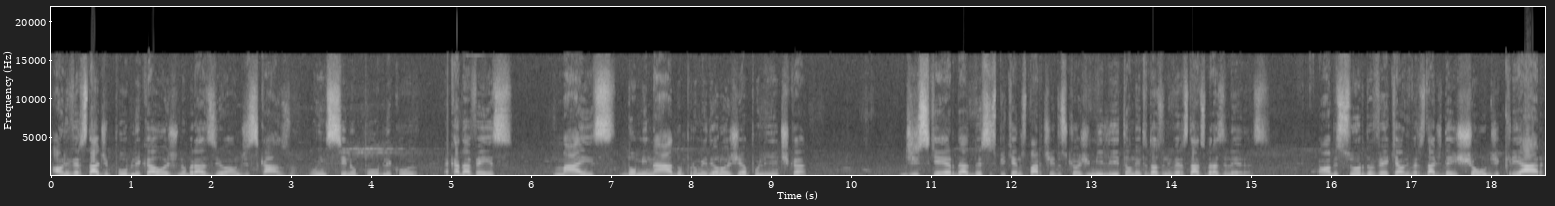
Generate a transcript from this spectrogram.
A universidade pública hoje no Brasil é um descaso. O ensino público é cada vez mais dominado por uma ideologia política de esquerda desses pequenos partidos que hoje militam dentro das universidades brasileiras. É um absurdo ver que a universidade deixou de criar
